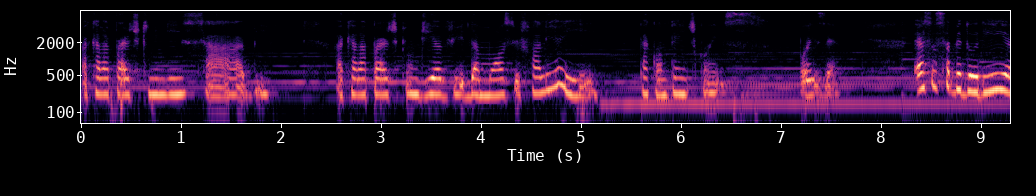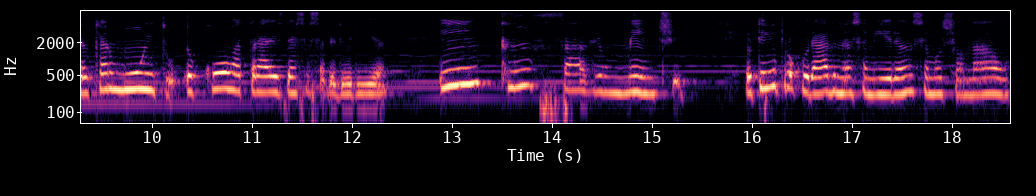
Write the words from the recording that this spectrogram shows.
aquela parte que ninguém sabe, aquela parte que um dia a vida mostra e fala: e aí, tá contente com isso? Pois é. Essa sabedoria, eu quero muito, eu corro atrás dessa sabedoria incansavelmente. Eu tenho procurado nessa minha herança emocional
